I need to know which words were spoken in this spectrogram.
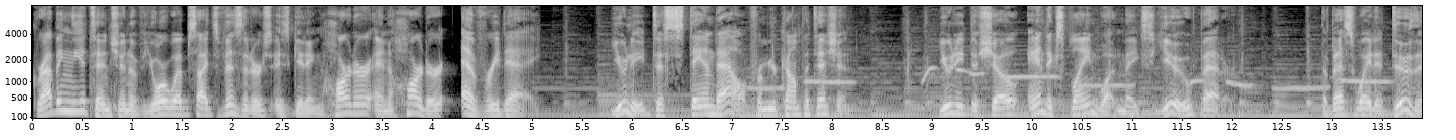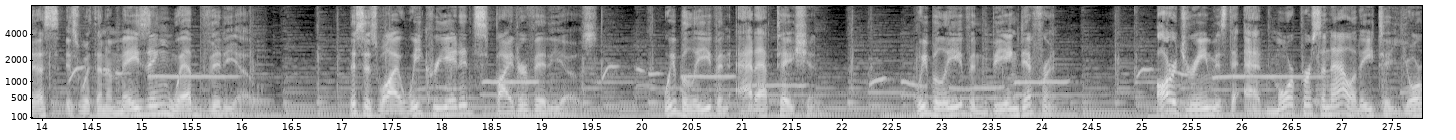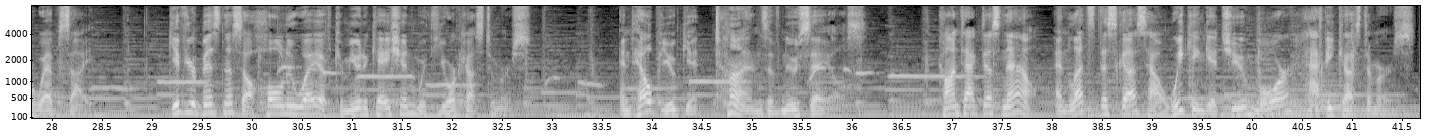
Grabbing the attention of your website's visitors is getting harder and harder every day. You need to stand out from your competition. You need to show and explain what makes you better. The best way to do this is with an amazing web video. This is why we created Spider Videos. We believe in adaptation. We believe in being different. Our dream is to add more personality to your website. Give your business a whole new way of communication with your customers and help you get tons of new sales. Contact us now and let's discuss how we can get you more happy customers.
